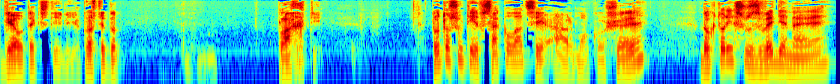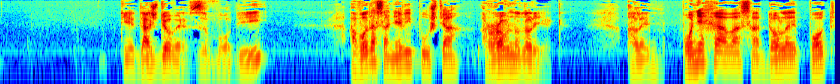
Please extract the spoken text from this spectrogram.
geotextílie, proste do plachty. Toto sú tie vsakovacie armokoše, do ktorých sú zvedené tie dažďové z vody a voda sa nevypúšťa rovno do riek. Ale ponecháva sa dole pod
